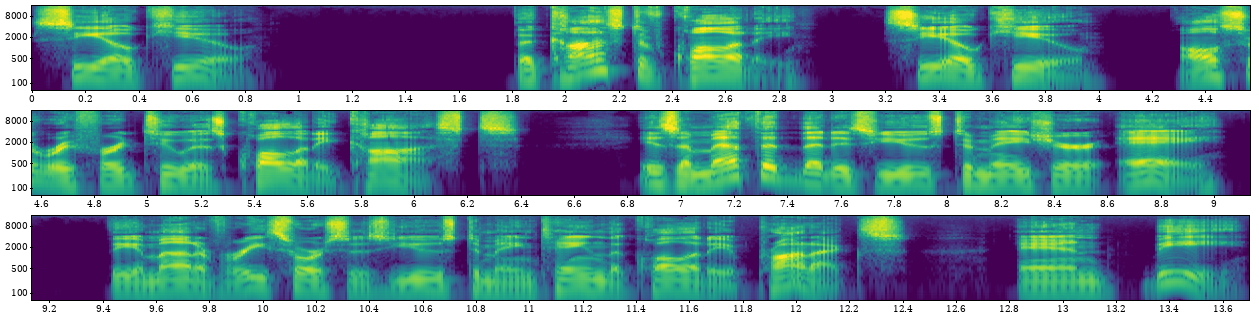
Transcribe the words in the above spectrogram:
COQ. The cost of quality, COQ, also referred to as quality costs, is a method that is used to measure A. the amount of resources used to maintain the quality of products, and B,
